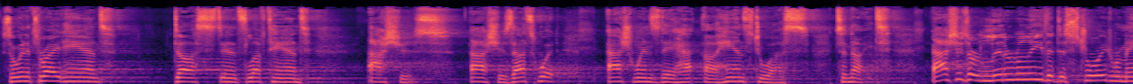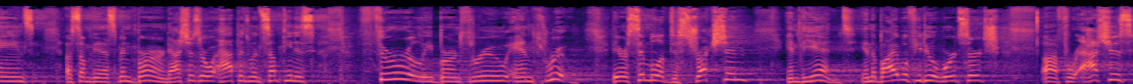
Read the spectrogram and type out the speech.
So, in its right hand, dust, in its left hand, ashes. Ashes. That's what Ash Wednesday ha- uh, hands to us tonight. Ashes are literally the destroyed remains of something that's been burned. Ashes are what happens when something is thoroughly burned through and through. They're a symbol of destruction in the end. In the Bible, if you do a word search uh, for ashes,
